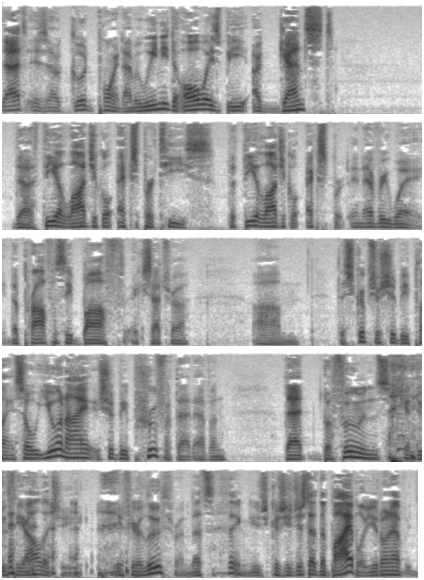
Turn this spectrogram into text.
That is a good point. I mean, we need to always be against the theological expertise, the theological expert in every way, the prophecy buff, etc. Um, the scripture should be plain. So you and I should be proof of that, Evan. That buffoons can do theology if you're Lutheran. That's the thing, because you, just had the Bible. You don't have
